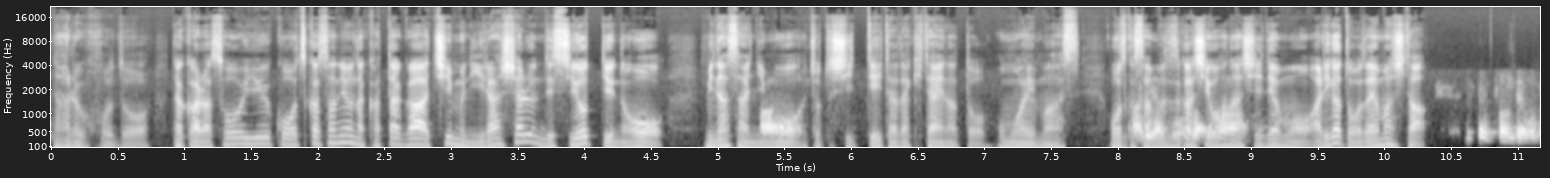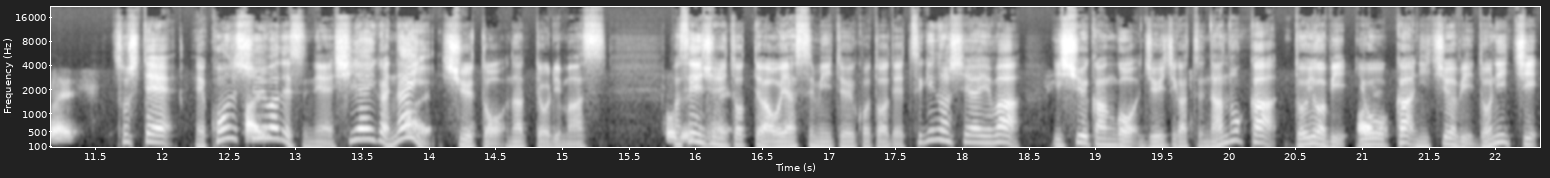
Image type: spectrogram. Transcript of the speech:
なるほど。だからそういうこう大塚さんのような方がチームにいらっしゃるんですよっていうのを皆さんにもちょっと知っていただきたいなと思います。大塚さん難しいお話でもありがとうございました。とんでもないです。そしてえ今週はですね、試合がない。週となっておりますまあ、選手にとってはお休みということで次の試合は1週間後11月7日土曜日はい。8日日曜日土日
